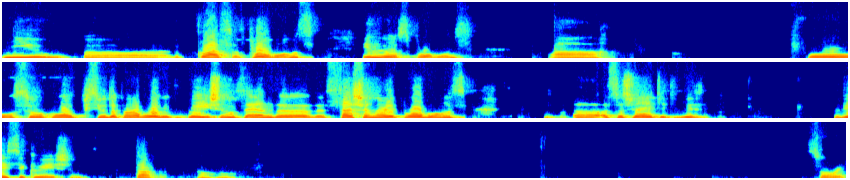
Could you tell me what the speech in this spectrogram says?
new uh, class of problems, inverse problems, uh, for so-called pseudoparabolic equations and uh, the stationary problems uh, associated with this equation. Так, ага. Sorry.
